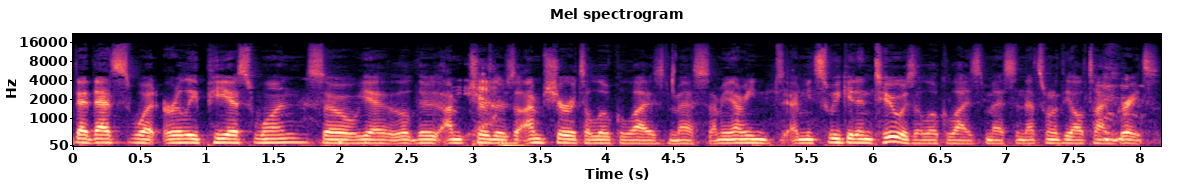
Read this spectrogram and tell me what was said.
that that's what early PS one. So yeah, there, I'm sure Yeah. there's I'm sure it's a localized mess. I mean I mean I mean Suikoden two is a localized mess, and that's one of the all time greats.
